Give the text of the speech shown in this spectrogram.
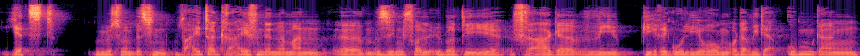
jetzt müssen wir ein bisschen weiter greifen, denn wenn man äh, sinnvoll über die Frage, wie die Regulierung oder wie der Umgang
